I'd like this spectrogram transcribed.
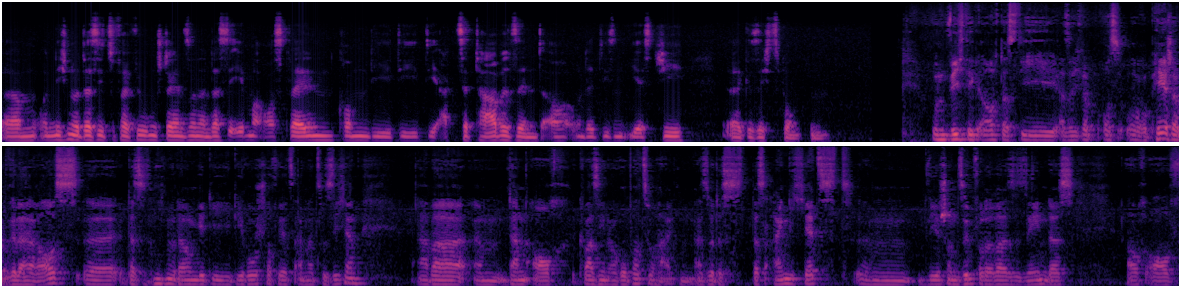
Ähm, und nicht nur, dass sie zur Verfügung stellen, sondern dass sie eben auch aus Quellen kommen, die, die, die akzeptabel sind, auch unter diesen ESG-Gesichtspunkten. Und wichtig auch, dass die, also ich glaube, aus europäischer Brille heraus, äh, dass es nicht nur darum geht, die, die Rohstoffe jetzt einmal zu sichern, aber ähm, dann auch quasi in Europa zu halten. Also dass, dass eigentlich jetzt ähm, wir schon sinnvollerweise sehen, dass auch auf,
